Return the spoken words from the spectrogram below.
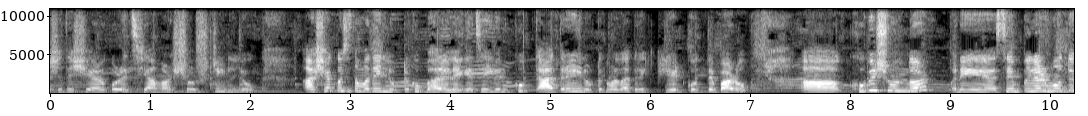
তোমার সাথে শেয়ার করেছি, আমার ষষ্ঠীর লুক আশা করছি তোমাদের এই লুকটা খুব ভালো লেগেছে। ইভেন খুব তাড়াতাড়ি এই লুকটা তোমরা তাড়াতাড়ি ক্রিয়েট করতে পারো। খুবই সুন্দর মানে সিম্পলের মধ্যে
